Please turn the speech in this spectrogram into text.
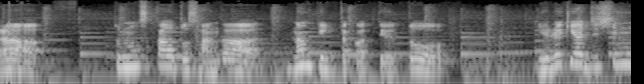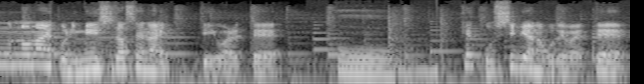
らそのスカウトさんが何て言ったかっていうとやる気は自信のない子に名刺出せないって言われて結構シビアなこと言われて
